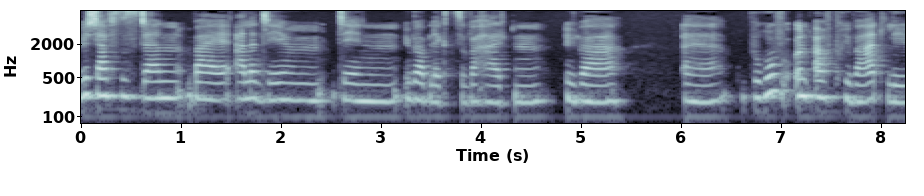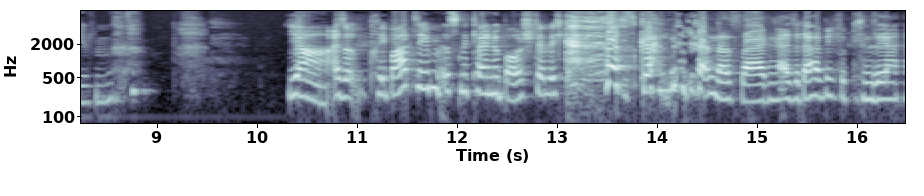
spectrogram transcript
Wie schaffst du es denn bei alledem, den Überblick zu behalten über äh, Beruf und auch Privatleben? Ja, also Privatleben ist eine kleine Baustelle. Ich kann das kann ich anders sagen. Also da habe ich wirklich einen sehr,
